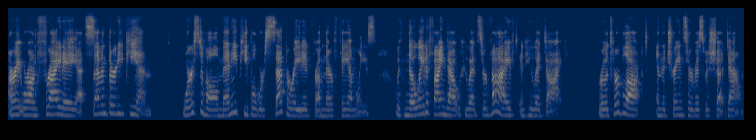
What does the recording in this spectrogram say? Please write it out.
All right, we're on Friday at 7:30 p.m. Worst of all, many people were separated from their families with no way to find out who had survived and who had died. Roads were blocked and the train service was shut down.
